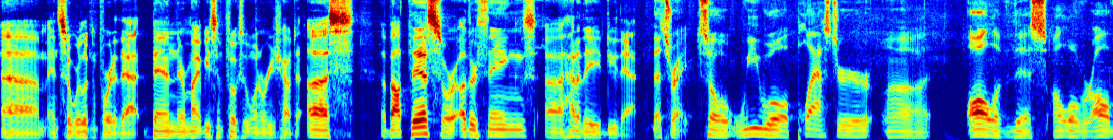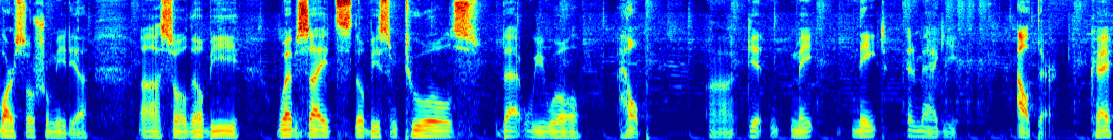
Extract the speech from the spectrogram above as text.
um, and so we're looking forward to that. Ben, there might be some folks that want to reach out to us about this or other things. Uh, how do they do that? That's right. So we will plaster uh, all of this all over all of our social media. Uh, so there'll be websites. There'll be some tools that we will help uh, get mate, Nate and Maggie out there. Okay.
